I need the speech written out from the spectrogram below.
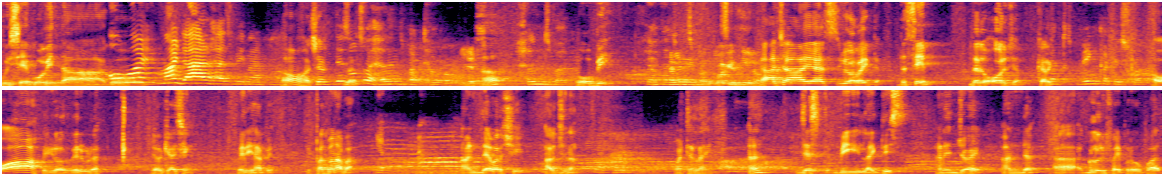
We say Govinda, oh, Go. oh, my, my dad has been at. Oh, acha. There's Well, also a Helensburgh temple. Yes. Huh? Helensburgh. Oh, B. Yeah, that's Helensburgh, Sydney lo. Acha, yes, you are right. The same. That is origin. Correct. That's Venkateshwar. Oh, you are very good. You are catching. Very happy. Padmanabha Yep. and Devarshi, Arjuna. What a life. Huh? Just be like this and enjoy and uh, glorify Prabhupada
